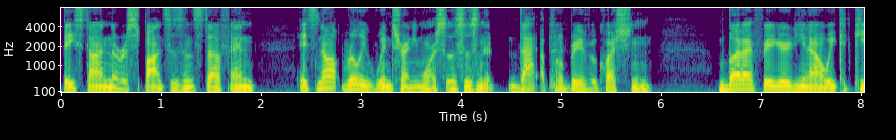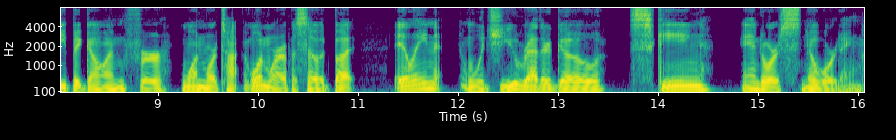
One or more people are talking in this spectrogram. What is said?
based on the responses and stuff. And it's not really winter anymore, so this isn't that appropriate of a question. But I figured, you know, we could keep it going for one more time, one more episode. But Elaine, would you rather go skiing and or snowboarding?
